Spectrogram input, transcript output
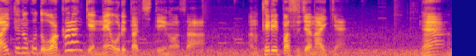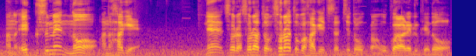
相手のこと分からんけんね俺たちっていうのはさ。あのテレパスじゃないけん。ね？あの X メンのあのハゲ。ね？空空と空飛ぶハゲって言ったらちょっと怒られるけど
